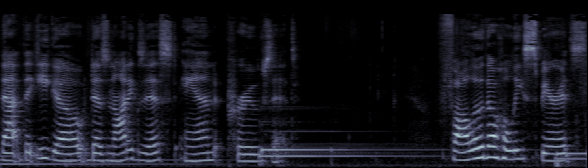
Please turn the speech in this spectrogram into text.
that the ego does not exist and proves it. Follow the Holy Spirit's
